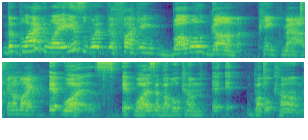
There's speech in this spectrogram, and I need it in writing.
the black lace with the fucking bubble gum pink mask, and I'm like, It was. It was a bubble gum, It, it, bubble gum,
